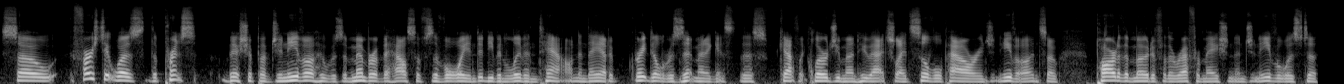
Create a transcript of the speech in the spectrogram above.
so, first it was the Prince Bishop of Geneva, who was a member of the House of Savoy and didn't even live in town, and they had a great deal of resentment against this Catholic clergyman who actually had civil power in Geneva. And so, part of the motive for the Reformation in Geneva was to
